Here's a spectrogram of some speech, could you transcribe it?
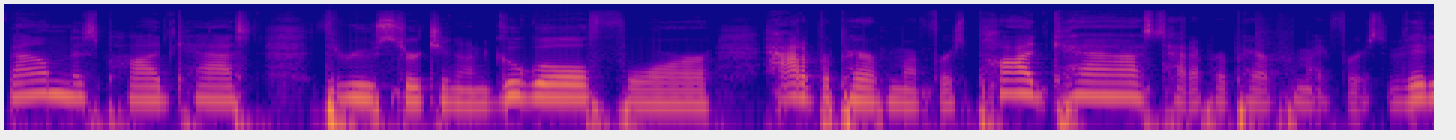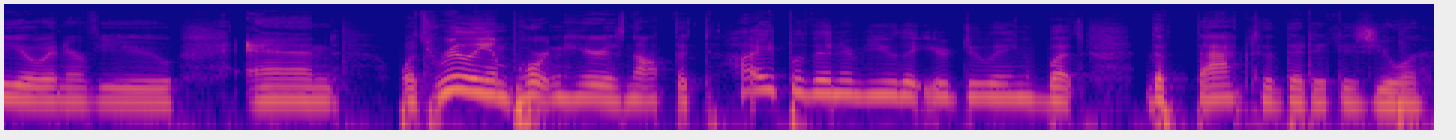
found this podcast through searching on Google for how to prepare for my first podcast, how to prepare for my first video interview, and What's really important here is not the type of interview that you're doing, but the fact that it is your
